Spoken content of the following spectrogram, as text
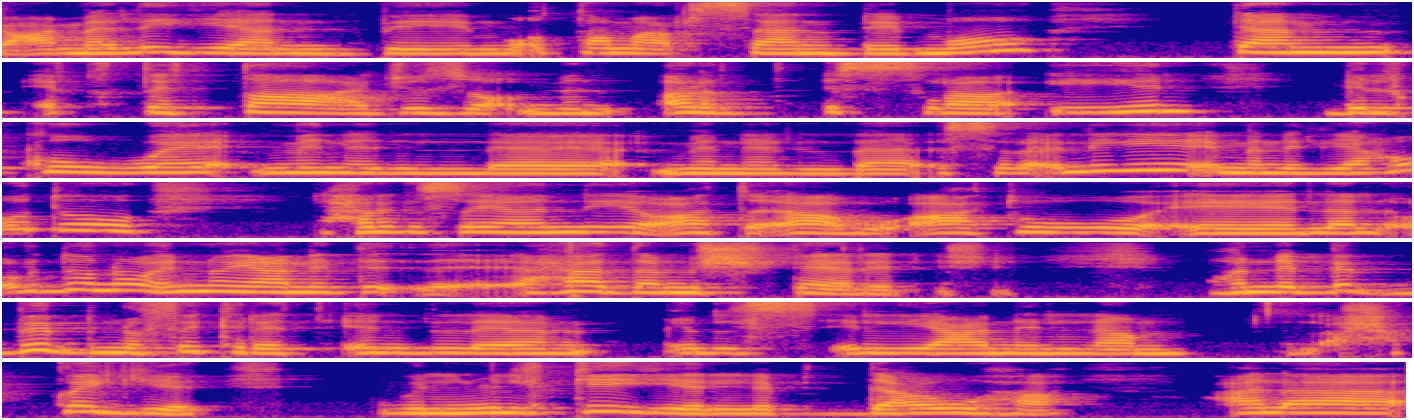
عمليا بمؤتمر سان ريمو تم اقتطاع جزء من أرض إسرائيل بالقوة من ال من الإسرائيلية من اليهود. الحركه الصهيونيه وأعطوه آه، للأردن وإنه يعني هذا مش فارق الشيء وهن ببنوا فكرة ال يعني الأحقية والملكية اللي بدعوها. على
